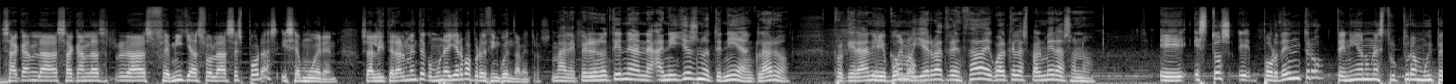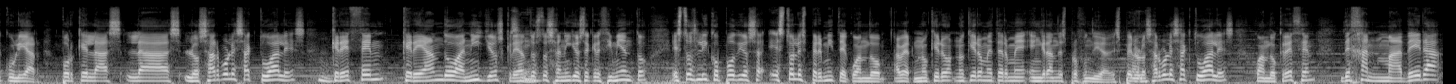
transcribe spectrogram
sacan, las sacan las, las semillas o las esporas y se mueren. O sea, literalmente como una hierba, pero de 50 metros. Vale, pero no tienen anillos, no tenían, claro. Porque eran Eh, como bueno. hierba trenzada, igual que las palmeras, ¿o no? Eh, estos eh, por dentro tenían una estructura muy peculiar, porque las, las, los árboles actuales Mm. crecen creando anillos, creando Sí. estos anillos de crecimiento. Estos licopodios, esto les permite cuando, a ver, no quiero, no quiero meterme en grandes profundidades, pero Vale. los árboles actuales, cuando crecen, dejan madera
